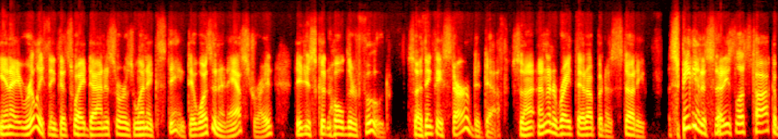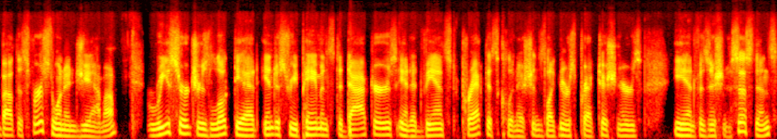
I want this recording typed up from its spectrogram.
And I really think that's why dinosaurs went extinct. It wasn't an asteroid, they just couldn't hold their food. So I think they starved to death. So I'm going to write that up in a study. Speaking of studies, let's talk about this first one in JAMA. Researchers looked at industry payments to doctors and advanced practice clinicians like nurse practitioners and physician assistants.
